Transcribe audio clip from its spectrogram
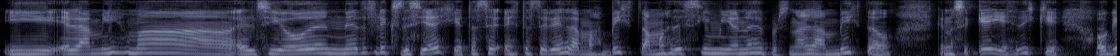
Y la misma, el CEO de Netflix decía que esta, esta serie es la más vista, más de 100 millones de personas la han visto, que no sé qué, y es dije, ok,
